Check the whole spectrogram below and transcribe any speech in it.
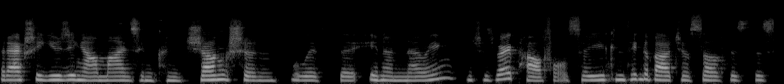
but actually using our minds in conjunction with the inner knowing, which is very powerful. So you can think about yourself as this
